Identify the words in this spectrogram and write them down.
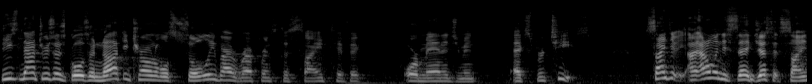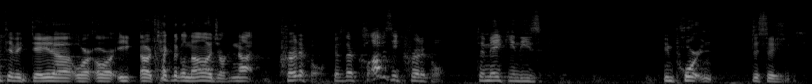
These natural resource goals are not determinable solely by reference to scientific or management expertise. Scientific, I don't want to say just that scientific data or, or, or technical knowledge are not critical, because they're obviously critical to making these important decisions.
